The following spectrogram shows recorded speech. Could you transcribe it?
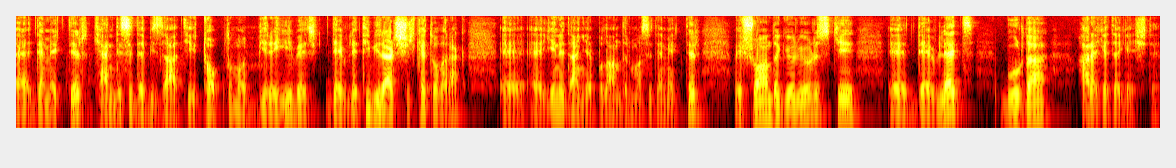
e, demektir. Kendisi de bizatihi toplumu, bireyi ve devleti birer şirket olarak e, e, yeniden yapılandırması demektir. Ve şu anda görüyoruz ki e, devlet burada harekete geçti.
